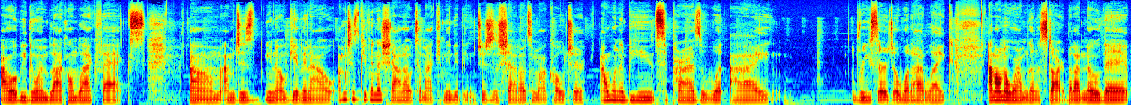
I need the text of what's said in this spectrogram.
I will be doing Black on Black Facts. Um, I'm just, you know, giving out, I'm just giving a shout out to my community, just a shout out to my culture. I want to be surprised of what I research or what I like. I don't know where I'm going to start, but I know that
